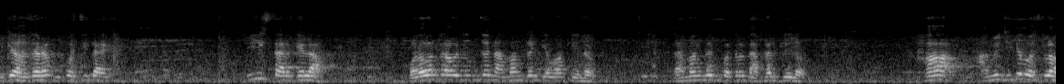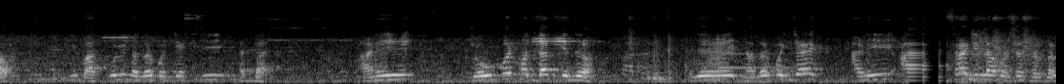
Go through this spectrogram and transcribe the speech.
इथे हजर उपस्थित आहे तीस तारखेला बळवंतरावजींचं नामांकन जेव्हा केलं नामांकन पत्र दाखल केलं हा आम्ही जिथे बसलो आहोत ही बातकोली नगरपंचायतची हद्द आणि चौपन्न मतदान केंद्र म्हणजे नगरपंचायत आणि आसरा जिल्हा परिषद सर्कल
